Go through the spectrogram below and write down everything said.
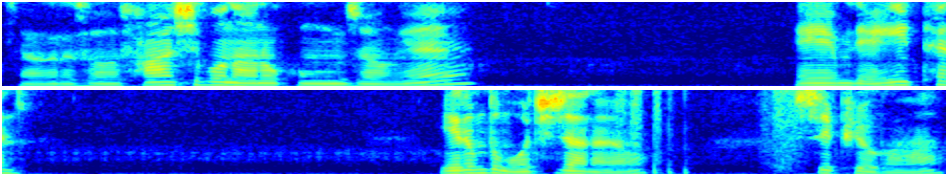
자, 그래서 45나노 공정의 AMD A10. 이름도 멋지잖아요. CPU가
